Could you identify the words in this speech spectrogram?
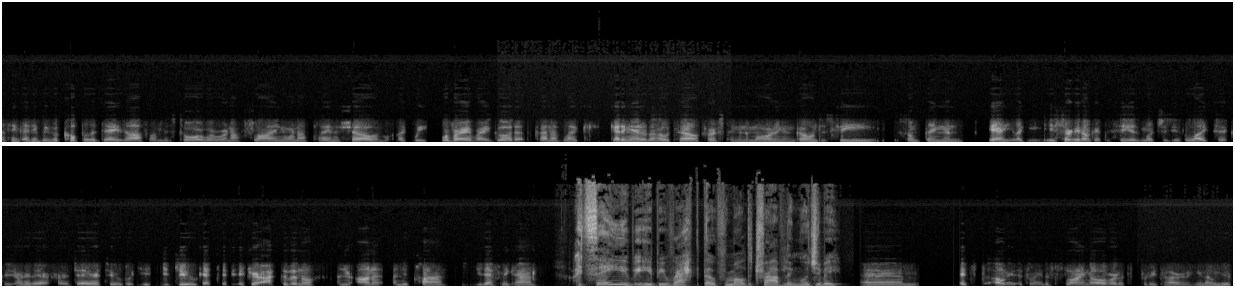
I think I think we have a couple of days off on this tour where we're not flying and we're not playing a show, and like we we're very very good at kind of like getting out of the hotel first thing in the morning and going to see something and. Yeah, like you certainly don't get to see as much as you'd like to because you're only there for a day or two. But you, you do get if, if you're active enough and you're on it and you plan, you definitely can. I'd say you'd, you'd be wrecked though from all the travelling, would you be? Um, it's only it's only the flying over that's pretty tiring. You know, when you're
